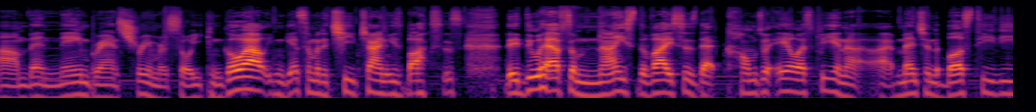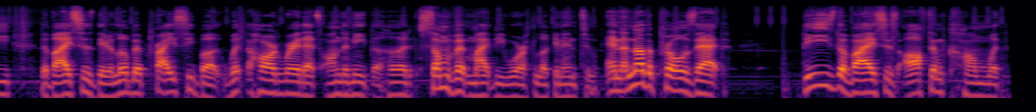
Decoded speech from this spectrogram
um, than name brand streamers. So you can go out, you can get some of the cheap Chinese boxes. They do have some nice devices that comes with AOSP and I, I mentioned the Buzz TV devices. They're a little bit pricey, but with the hardware that's underneath the hood, some of it might be worth looking into. And another pro is that these devices often come with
